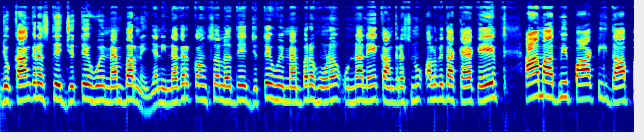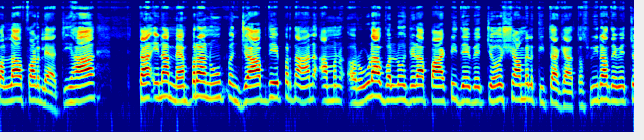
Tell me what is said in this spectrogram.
ਜੋ ਕਾਂਗਰਸ ਦੇ ਜਿੱਤੇ ਹੋਏ ਮੈਂਬਰ ਨੇ, ਯਾਨੀ ਨਗਰ ਕੌਂਸਲ ਦੇ ਜਿੱਤੇ ਹੋਏ ਮੈਂਬਰ ਹੁਣ ਉਹਨਾਂ ਨੇ ਕਾਂਗਰਸ ਨੂੰ ਅਲਵਿਦਾ ਕਹਿ ਕੇ ਆਮ ਆਦਮੀ ਪਾਰਟੀ ਦਾ ਪੱਲਾ ਫੜ ਲਿਆ। ਜੀ ਹਾਂ ਤਾਂ ਇਹਨਾਂ ਮੈਂਬਰਾਂ ਨੂੰ ਪੰਜਾਬ ਦੇ ਪ੍ਰਧਾਨ ਅਮਨ ਅਰੋੜਾ ਵੱਲੋਂ ਜਿਹੜਾ ਪਾਰਟੀ ਦੇ ਵਿੱਚ ਸ਼ਾਮਿਲ ਕੀਤਾ ਗਿਆ। ਤਸਵੀਰਾਂ ਦੇ ਵਿੱਚ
